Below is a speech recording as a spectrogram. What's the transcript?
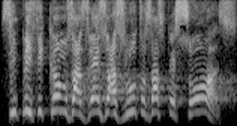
Simplificamos às vezes as lutas das pessoas,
